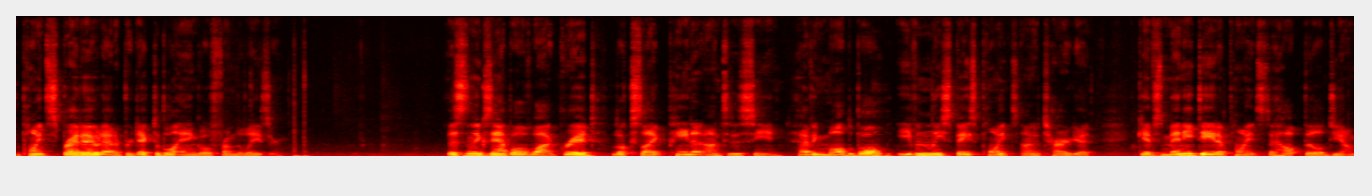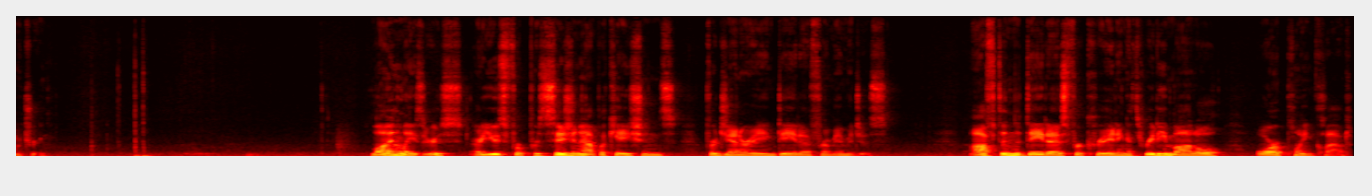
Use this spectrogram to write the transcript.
The points spread out at a predictable angle from the laser. This is an example of what grid looks like painted onto the scene. Having multiple evenly spaced points on a target gives many data points to help build geometry. Line lasers are used for precision applications for generating data from images. Often the data is for creating a 3D model or a point cloud.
